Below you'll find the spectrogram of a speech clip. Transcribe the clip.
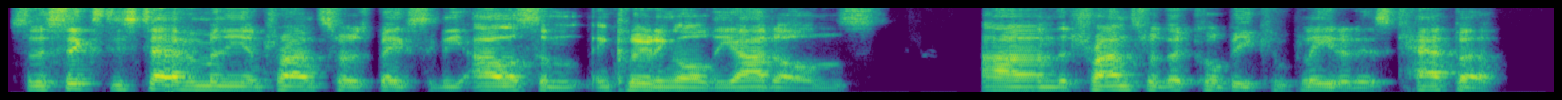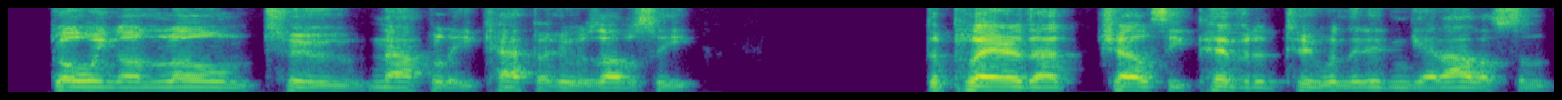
So the 67 million transfer is basically Alisson, including all the add ons, and the transfer that could be completed is Kepa going on loan to Napoli. Kepa, who was obviously the player that Chelsea pivoted to when they didn't get Alisson.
